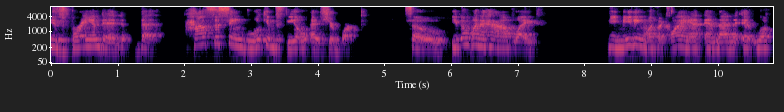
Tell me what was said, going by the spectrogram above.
is branded that has the same look and feel as your work. So you don't want to have like be meeting with a client and then it look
